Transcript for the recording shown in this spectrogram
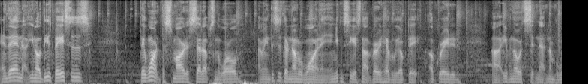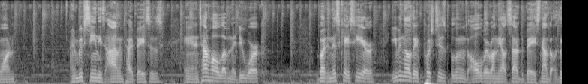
and then you know these bases they weren't the smartest setups in the world I mean, this is their number one, and, and you can see it's not very heavily update upgraded, uh, even though it's sitting at number one. And we've seen these island type bases, and in Town Hall 11 they do work, but in this case here, even though they pushed his balloons all the way around the outside of the base, now the the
